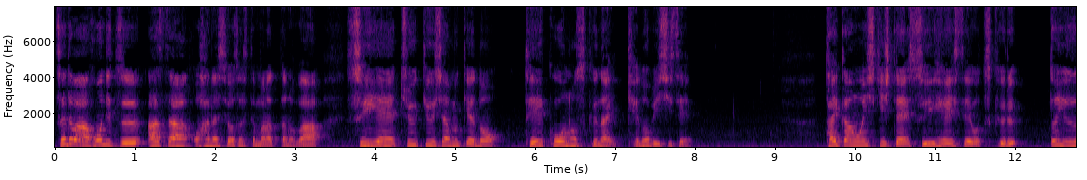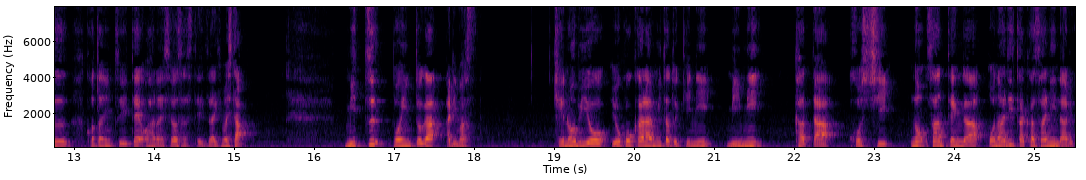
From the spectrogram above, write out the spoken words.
それでは本日朝お話をさせてもらったのは、水泳中級者向けの抵抗の少ない毛伸び姿勢。体幹を意識して水平姿勢を作るということについてお話をさせていただきました。3つポイントがあります。毛伸びを横から見たときに耳、肩、腰の3点が同じ高さになる。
